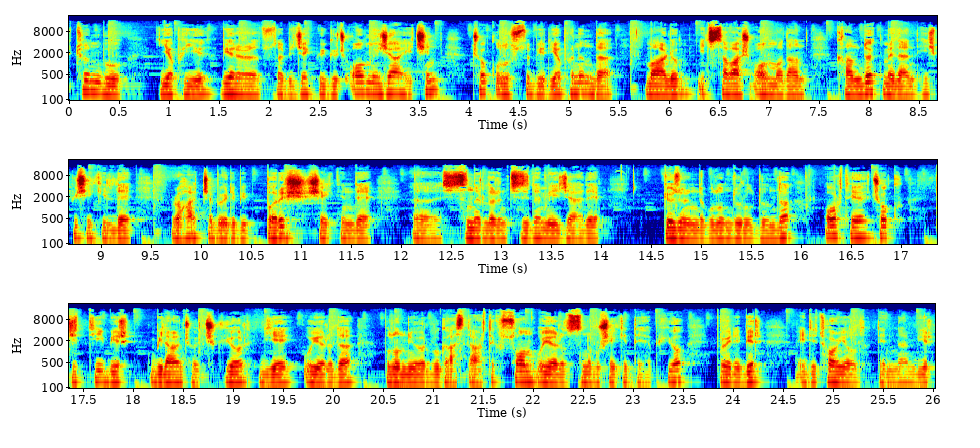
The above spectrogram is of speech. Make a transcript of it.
bütün bu yapıyı bir arada tutabilecek bir güç olmayacağı için çok uluslu bir yapının da malum iç savaş olmadan, kan dökmeden hiçbir şekilde rahatça böyle bir barış şeklinde e, sınırların çizilemeyeceği de göz önünde bulundurulduğunda ortaya çok ciddi bir bilanço çıkıyor diye uyarıda bulunuyor bu gazete artık son uyarısını bu şekilde yapıyor. Böyle bir editorial denilen bir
